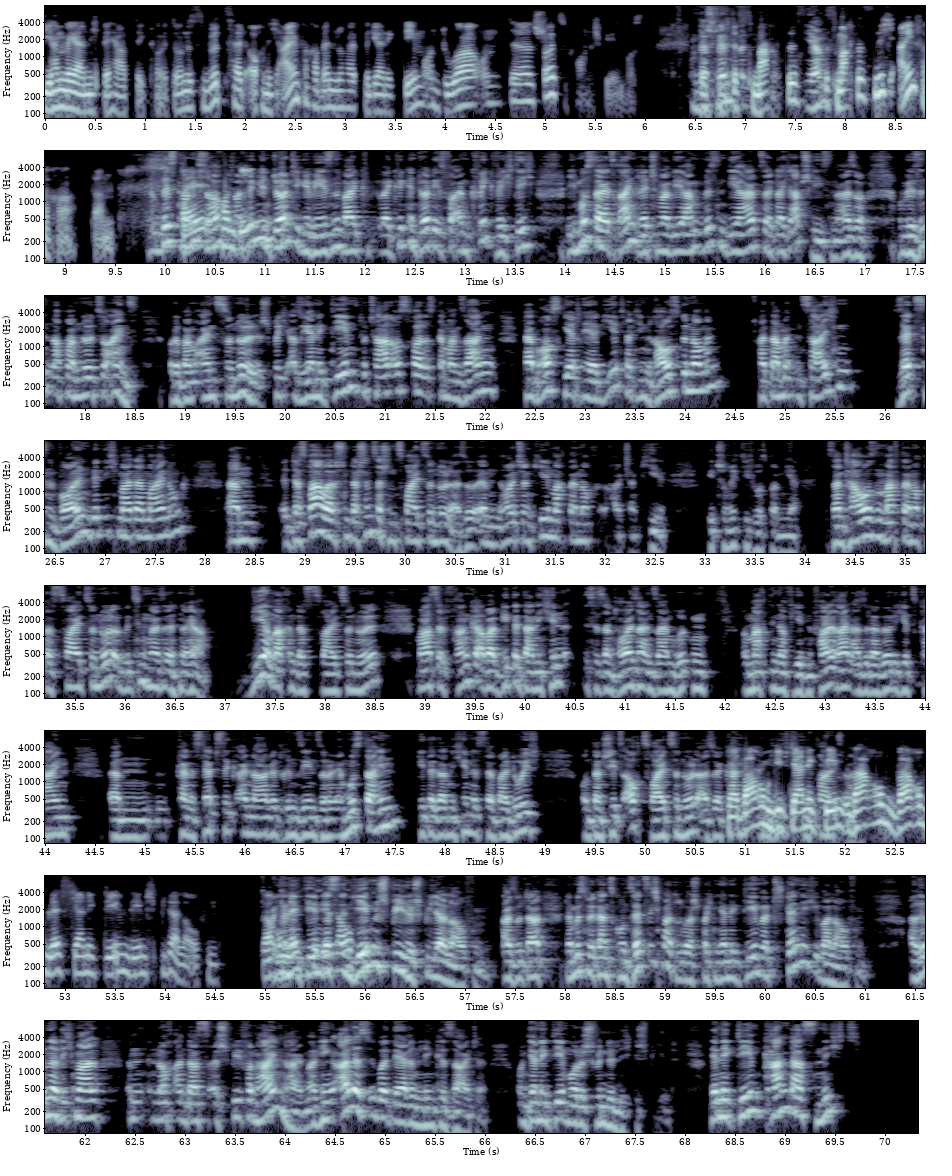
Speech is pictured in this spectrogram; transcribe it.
die haben wir ja nicht beherzigt heute. Und es wird halt auch nicht einfacher, wenn du halt mit Dem und Dua und äh, Stolze vorne spielen musst. Und das, das, das macht es, ja. das macht es nicht einfacher dann. Du bist noch nicht so oft bei Quick and Dirty gewesen, weil bei Quick and Dirty ist vor allem Quick wichtig. Ich muss da jetzt reingrätschen, weil wir müssen die Halbzeit gleich abschließen. Also, und wir sind noch beim 0 zu 1 oder beim 1 zu 0. Sprich, also Janik Dem, Totalausfall, das kann man sagen. Dabrowski hat reagiert, hat ihn rausgenommen, hat damit ein Zeichen setzen wollen, bin ich mal der Meinung. Ähm, das war aber schon, da stand es ja schon 2 zu 0. Also ähm, Holstein Kiel macht dann noch, Holstein Kiel, geht schon richtig los bei mir. Sandhausen macht dann noch das 2 zu 0, beziehungsweise, naja, wir machen das 2 zu 0. Marcel Franke, aber geht er da nicht hin, ist der Sandhäuser in seinem Rücken und macht ihn auf jeden Fall rein. Also da würde ich jetzt kein, ähm, keine Slapstick-Einlage drin sehen, sondern er muss dahin. Geht er da nicht hin, ist der Ball durch. Und dann steht es auch 2 zu 0. Also er kann ja, warum geht Janik dem, warum, warum lässt Janik dem den Spieler laufen? Warum Janik Dehm lässt in jedem Spiel Spieler laufen. Also da, da müssen wir ganz grundsätzlich mal drüber sprechen. Janik Dehm wird ständig überlaufen. Erinner dich mal ähm, noch an das äh, Spiel von Heidenheim. Da ging alles über deren linke Seite. Und Janik Dehm wurde schwindelig gespielt. Janik Dehm kann das nicht.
